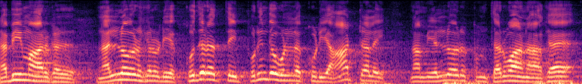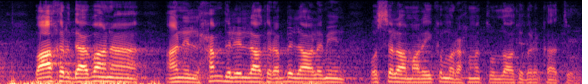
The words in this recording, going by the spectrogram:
நபிமார்கள் நல்லவர்களுடைய குதிரத்தை புரிந்து கொள்ளக்கூடிய ஆற்றலை நாம் எல்லோருக்கும் தருவானாக. வாஹர் தவானா அனில் அஹமதுல்லாஹ் ரபுல் ஆலமீன். வஸ்லாம் அலைக்கும் வரமத்துல்லாஹி வரகாத்தூன்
